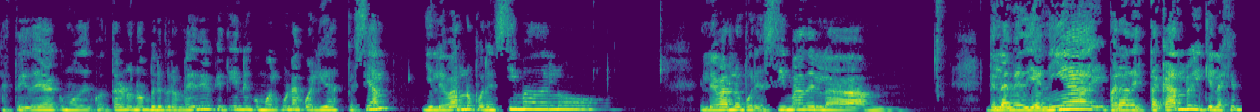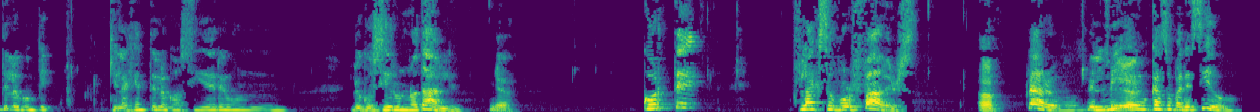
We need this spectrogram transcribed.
Esta idea como de encontrar un hombre promedio que tiene como alguna cualidad especial y elevarlo por encima de lo. elevarlo por encima de la de la medianía para destacarlo y que la gente lo que la gente lo considere un lo considere un notable. Corte Flags of Our Fathers. Ah. Claro, el mío es un caso parecido.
